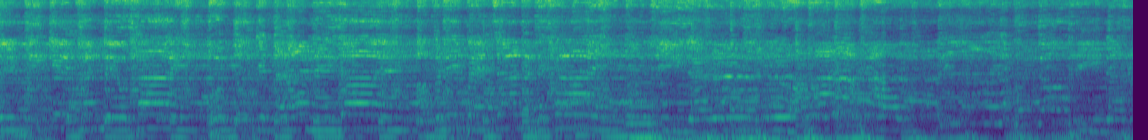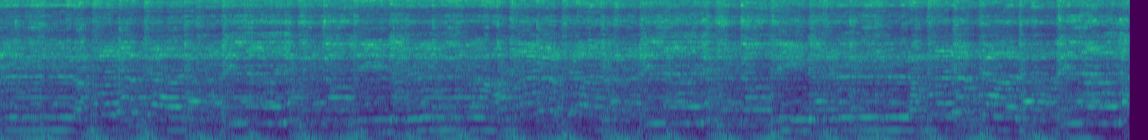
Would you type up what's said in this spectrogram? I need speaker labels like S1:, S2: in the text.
S1: อิดลิเกท่านเดียวท่า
